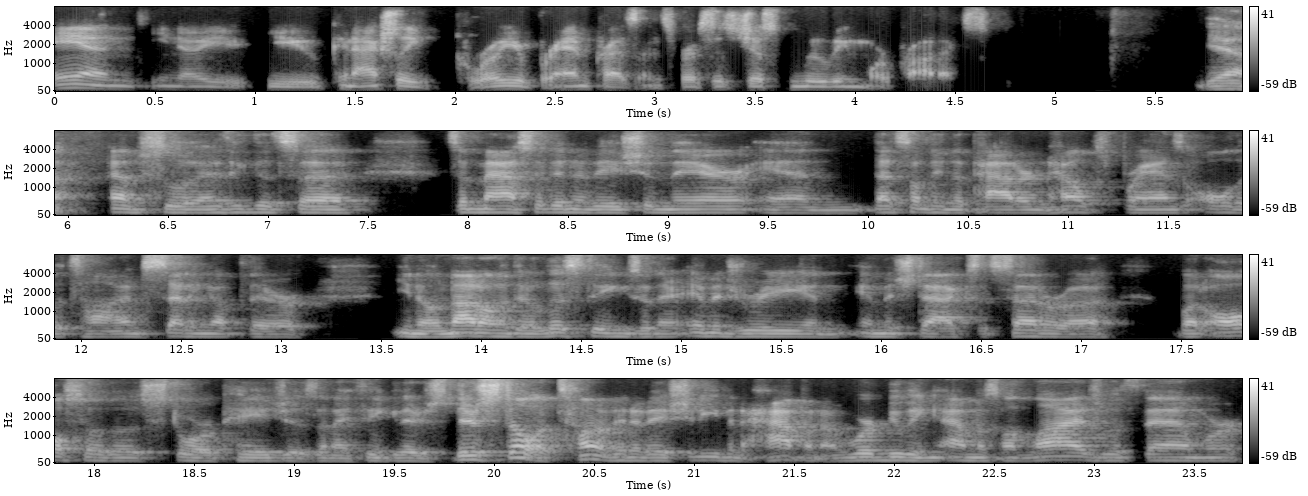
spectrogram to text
and you know you you can actually grow your brand presence versus just moving more products yeah absolutely i think that's a it's a massive innovation there and that's something the pattern helps brands all the time setting up their you know, not only their listings and their imagery and image stacks, et cetera, but also those store pages. And I think there's there's still a ton of innovation even to happen. And we're doing Amazon Lives with them. We're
